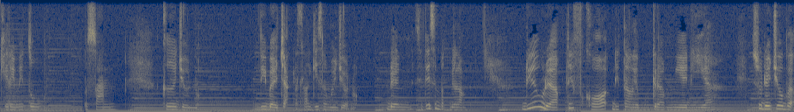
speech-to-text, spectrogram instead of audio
kirim itu pesan ke Jono. Dibaca lagi sama Jono. Dan Siti sempat bilang dia udah aktif kok di telegramnya dia. Sudah coba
